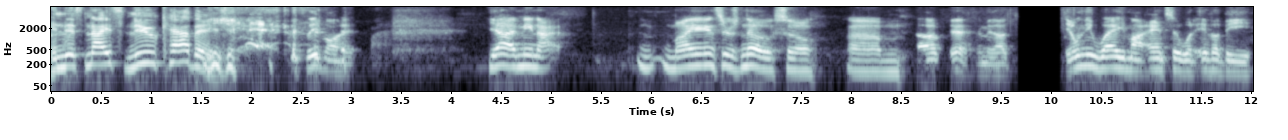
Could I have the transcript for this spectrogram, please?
In this nice new cabin. yeah, sleep on it. yeah. I mean, I my answer is no. So um, Uh, yeah, I mean, I, the only way my answer would ever be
